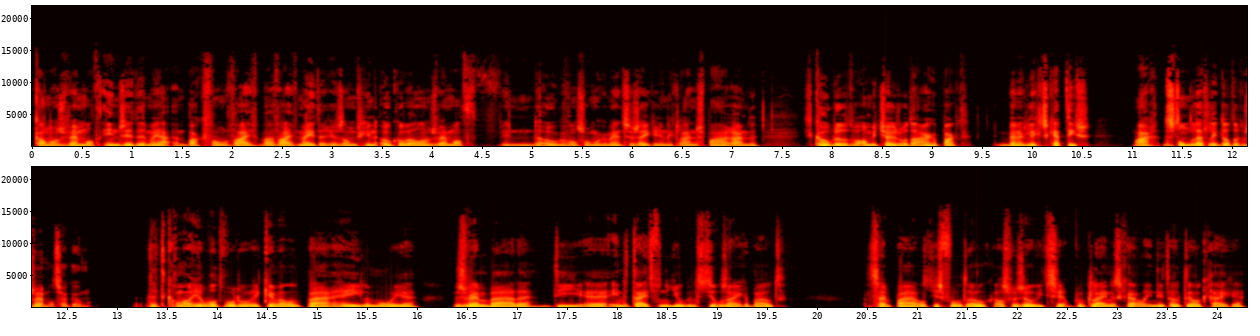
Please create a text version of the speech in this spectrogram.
kan een zwembad in zitten. Maar ja, een bak van 5 bij 5 meter is dan misschien ook al wel een zwembad in de ogen van sommige mensen. Zeker in de kleine spaarruimte. Dus ik hoop dat het wel ambitieus wordt aangepakt. Ik ben nog licht sceptisch. Maar er stond letterlijk dat er een zwembad zou komen. Dit kan wel heel wat worden hoor. Ik ken wel een paar hele mooie zwembaden die eh, in de tijd van de Jugendstil zijn gebouwd. Dat zijn pareltjes voor het oog. Als we zoiets op een kleine schaal in dit hotel krijgen.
